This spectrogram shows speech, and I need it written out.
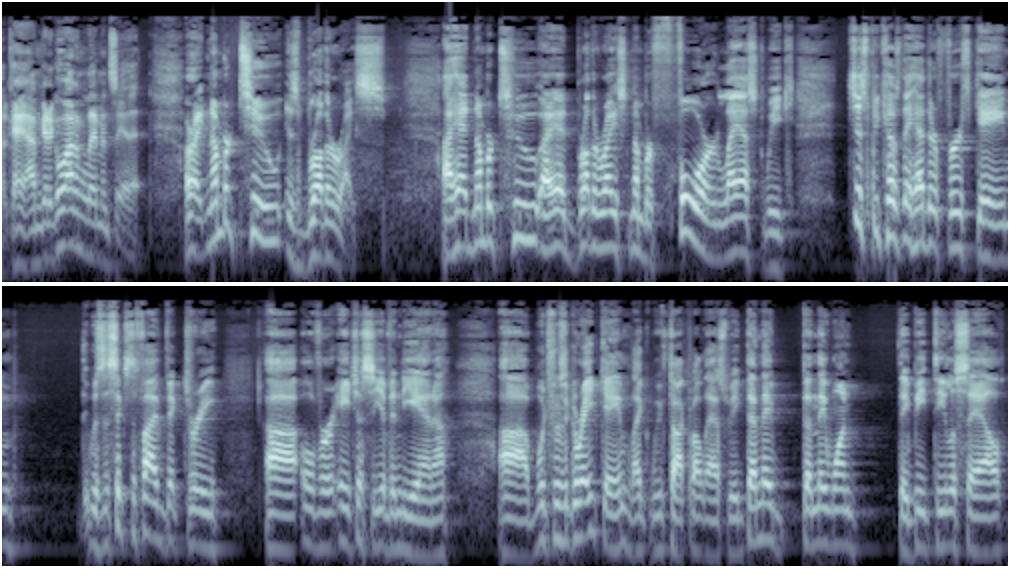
Okay, I'm going to go out on a limb and say that. All right, number two is Brother Rice. I had number two. I had Brother Rice number four last week, just because they had their first game. It was a six to five victory uh, over HSE of Indiana, uh, which was a great game, like we've talked about last week. Then they then they won. They beat De La Salle,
